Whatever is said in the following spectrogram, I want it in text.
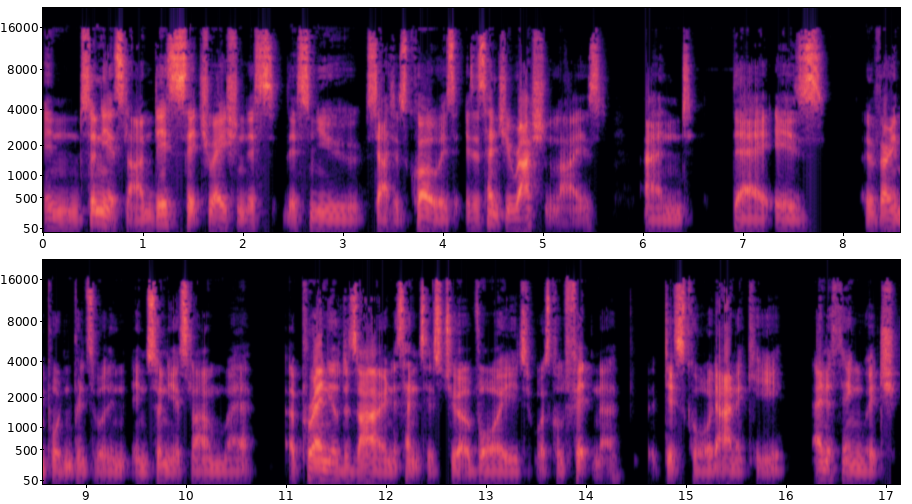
in Sunni Islam, this situation, this this new status quo, is is essentially rationalized, and there is a very important principle in, in Sunni Islam where a perennial desire, in a sense, is to avoid what's called fitna, discord, anarchy, anything which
